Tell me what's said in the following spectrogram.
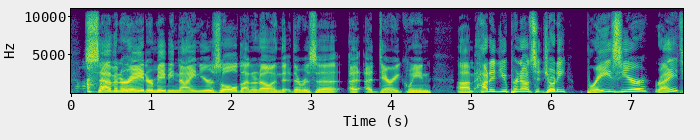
seven or eight or maybe nine years old, I don't know, and th- there was a, a, a Dairy Queen. Um, how did you pronounce it, Jody? Brazier, right?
